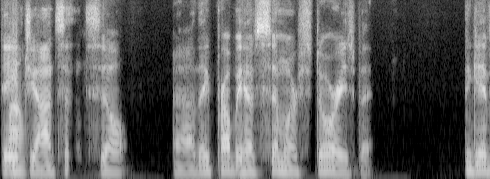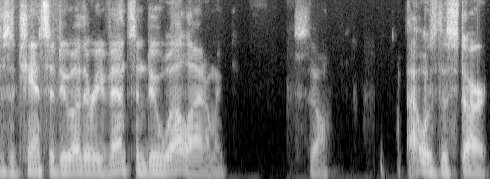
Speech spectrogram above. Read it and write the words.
Dave wow. Johnson. So uh, they probably have similar stories, but it gave us a chance to do other events and do well at them. So that was the start.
